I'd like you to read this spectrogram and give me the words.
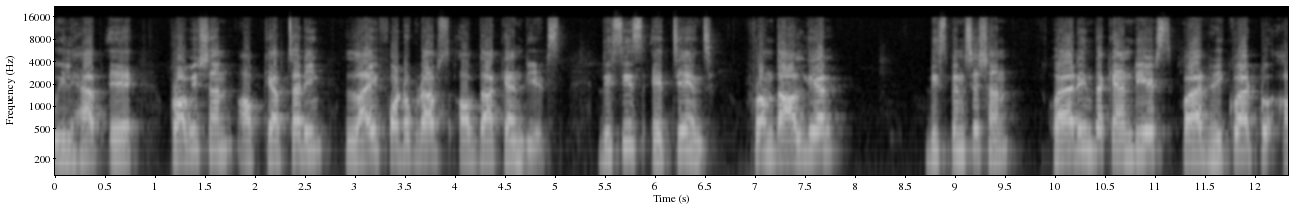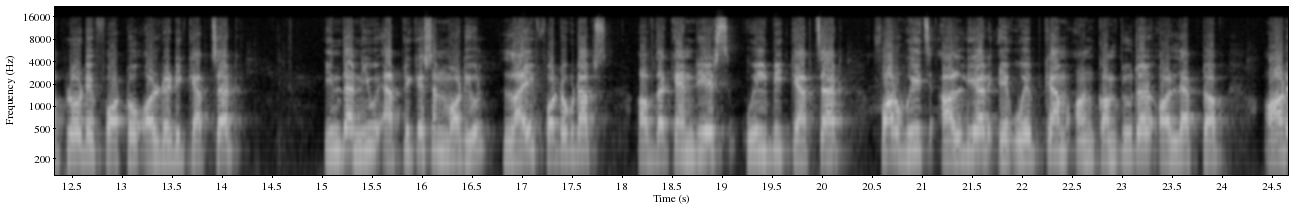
will have a provision of capturing live photographs of the candidates. This is a change from the earlier dispensation wherein the candidates were required to upload a photo already captured. In the new application module, live photographs of the candidates will be captured for which earlier a webcam on computer or laptop or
